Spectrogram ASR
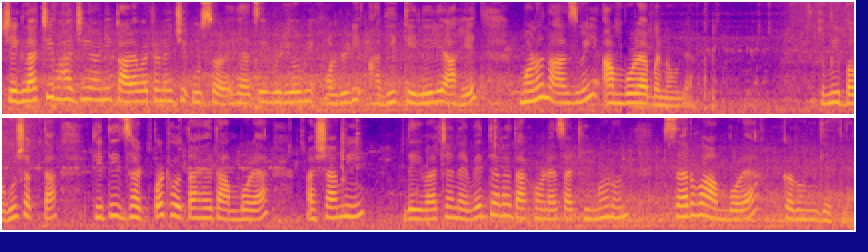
शेगलाची भाजी आणि काळ्या वाटण्याची उसळ ह्याचे व्हिडिओ मी ऑलरेडी आधी केलेले आहेत. म्हणून आज मी आंबोळ्या बनवल्या. तुम्ही बघू शकता किती झटपट होत आहेत आंबोळ्या. अशा मी देवाच्या नैवेद्याला दाखवण्यासाठी म्हणून सर्व आंबोळ्या करून घेतल्या.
